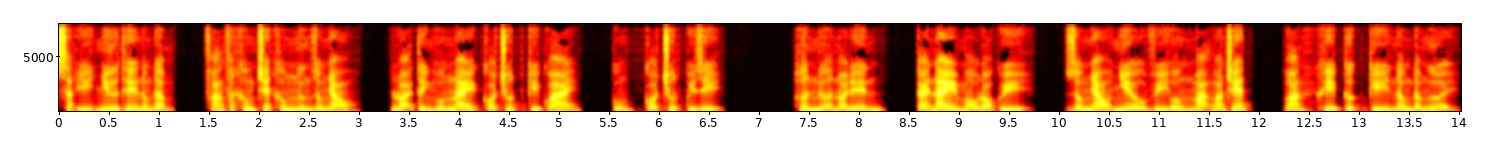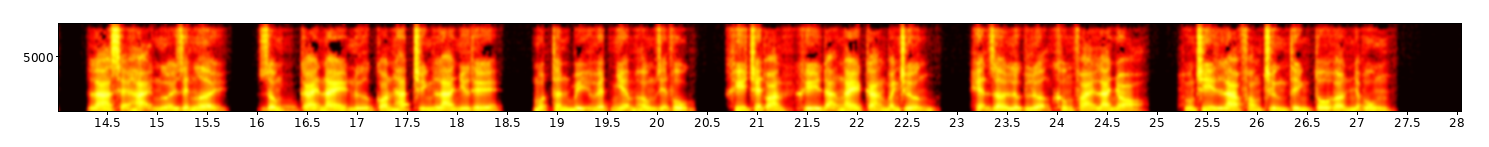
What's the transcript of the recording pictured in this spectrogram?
sát ý như thế nồng đậm, phảng phất không chết không ngừng giống nhau, loại tình huống này có chút kỳ quái, cũng có chút quỷ dị. Hơn nữa nói đến, cái này màu đỏ quỷ, giống nhau nhiều vì hưởng mạng oan chết, oan khí cực kỳ nồng đậm người, là sẽ hại người giết người, giống cái này nữ con hát chính là như thế, một thân bị huyết nhiễm hồng diễn phục, khi chết oan khi đã ngày càng bành trướng, hiện giờ lực lượng không phải là nhỏ, huống chi là phỏng trừng thỉnh tô ẩn nhập ung.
